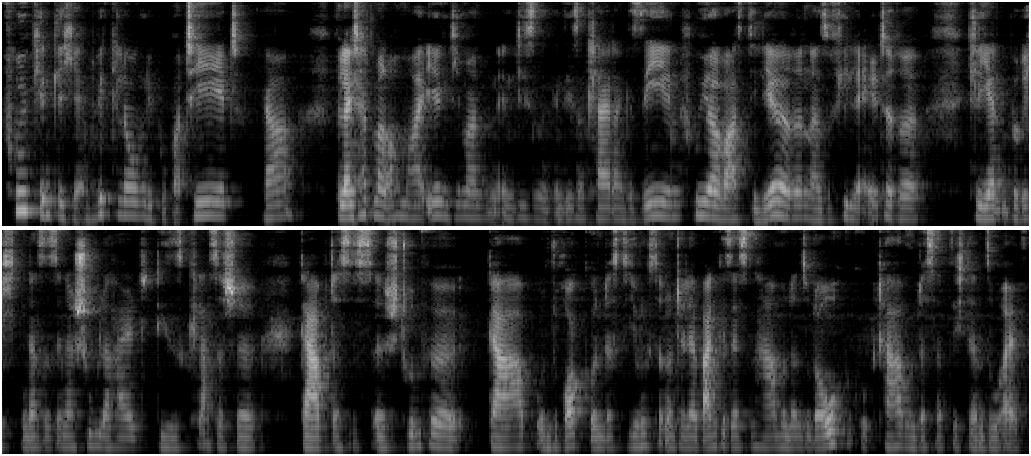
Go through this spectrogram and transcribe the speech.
frühkindliche Entwicklung, die Pubertät, ja. Vielleicht hat man auch mal irgendjemanden in diesen, in diesen Kleidern gesehen. Früher war es die Lehrerin, also viele ältere Klienten berichten, dass es in der Schule halt dieses klassische gab, dass es äh, Strümpfe gab und Rock und dass die Jungs dann unter der Bank gesessen haben und dann so da hochgeguckt haben und das hat sich dann so als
